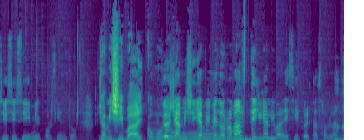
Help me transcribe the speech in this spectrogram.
Sí, sí, sí, mil por ciento. Yami Shibai, ¿cómo Los no? Yamishibai, me lo robaste, yo ya lo iba a decir, pero estás hablando.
